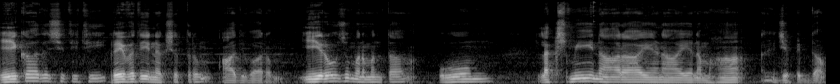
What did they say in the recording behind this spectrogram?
ఏకాదశి తిథి రేవతి నక్షత్రం ఆదివారం. ఈరోజు మనమంతా ఓం లక్ష్మీనారాయణాయ నమ అని జపిద్దాం.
